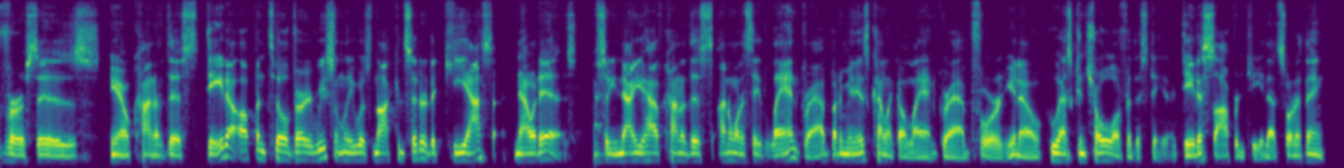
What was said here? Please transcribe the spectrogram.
versus you know kind of this data up until very recently was not considered a key asset now it is so now you have kind of this i don't want to say land grab but i mean it's kind of like a land grab for you know who has control over this data data sovereignty that sort of thing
